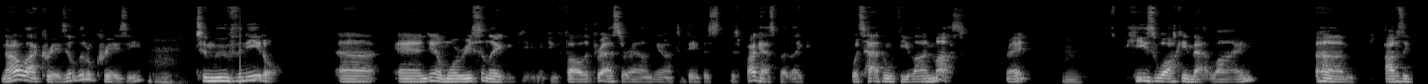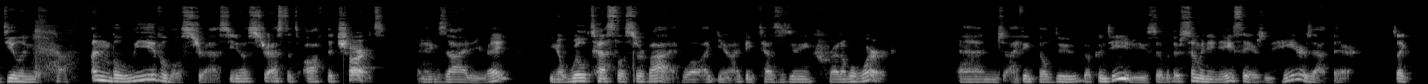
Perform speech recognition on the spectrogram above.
not a lot crazy, a little crazy mm. to move the needle. Uh, and, you know, more recently, if you follow the press around, you know, to date this, this podcast, but like what's happened with Elon Musk, right? Mm. He's walking that line, um, obviously dealing with unbelievable stress, you know, stress that's off the charts and anxiety, right? you know, will Tesla survive? Well, I, you know, I think Tesla's doing incredible work, and I think they'll do they'll continue to do so. But there's so many naysayers and haters out there. It's like,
